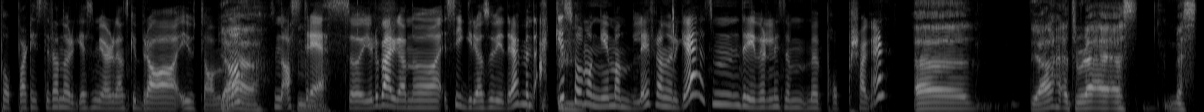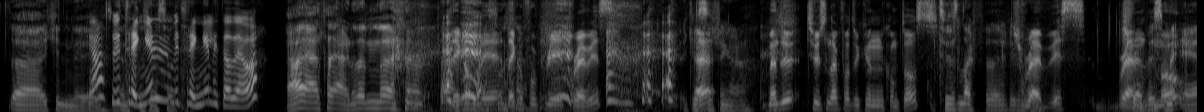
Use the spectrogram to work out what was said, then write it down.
popartister fra Norge som gjør det ganske bra i utlandet Ja, nå. ja. Sånn Astrid S og Julie Bergan og Sigrid osv. Men det er ikke så mange mannlige fra Norge som driver liksom med popsjangeren. Uh, ja, jeg tror det er mest uh, kvinnelige Ja, så vi trenger, vi trenger litt av det òg. Ja, jeg tar gjerne den. Uh, Det kan, bli, det kan fort bli Travis. eh. Men du, tusen takk for at du kunne komme til oss. Tusen takk for det. Travis Travis med E.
